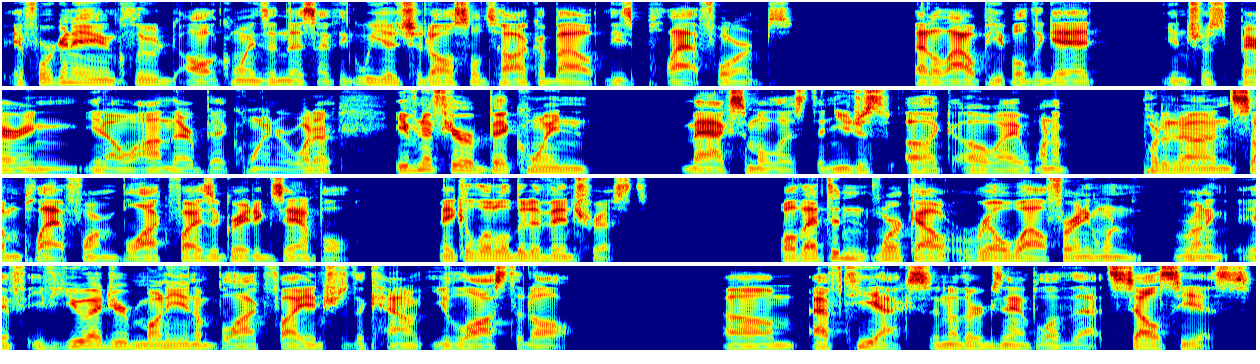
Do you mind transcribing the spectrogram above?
if we're going to include altcoins in this, I think we should also talk about these platforms that allow people to get interest bearing, you know, on their Bitcoin or whatever. Even if you're a Bitcoin maximalist and you just oh, like, oh, I want to put it on some platform. BlockFi is a great example. Make a little bit of interest. Well, that didn't work out real well for anyone running. If if you had your money in a BlockFi interest account, you lost it all. Um, FTX, another example of that. Celsius,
